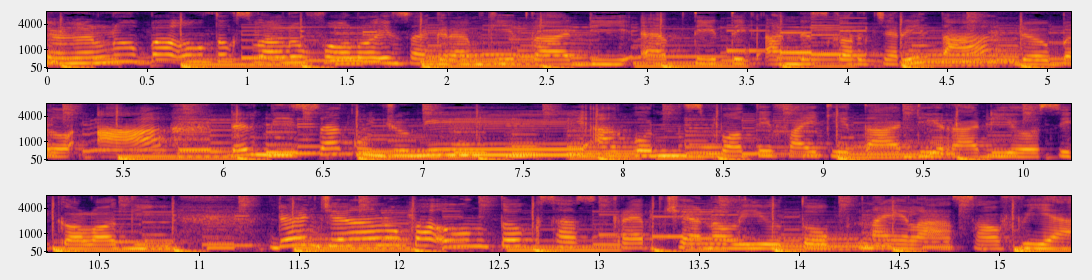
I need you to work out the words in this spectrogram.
jangan lupa untuk selalu follow Instagram kita di @titik underscore cerita double A dan bisa kunjungi akun Spotify kita di Radio Psikologi. Dan jangan lupa untuk subscribe channel YouTube Naila Sofia.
